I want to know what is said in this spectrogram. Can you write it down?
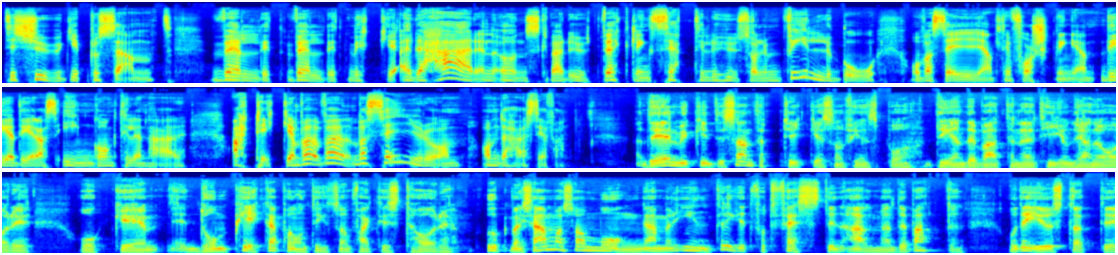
till 20 procent. Väldigt, väldigt mycket. Är det här en önskvärd utveckling sett till hur hushållen vill bo? Och vad säger egentligen forskningen? Det är deras ingång till den här artikeln. Va, va, vad säger du om, om det här, Stefan? Det är en mycket intressant artikel som finns på DN Debatten den 10 januari och eh, de pekar på någonting som faktiskt har uppmärksammats av många men inte riktigt fått fäste i den allmänna debatten. Och det är just att, eh,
